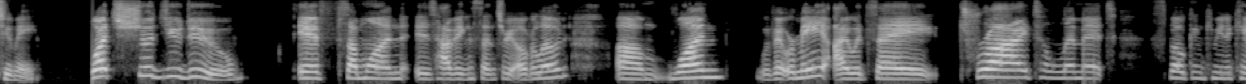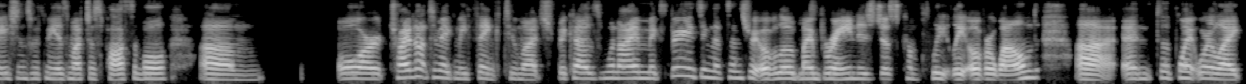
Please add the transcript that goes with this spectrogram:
to me. What should you do if someone is having sensory overload? Um, one, if it were me, I would say try to limit spoken communications with me as much as possible. Um, or try not to make me think too much because when I'm experiencing that sensory overload, my brain is just completely overwhelmed uh, and to the point where like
